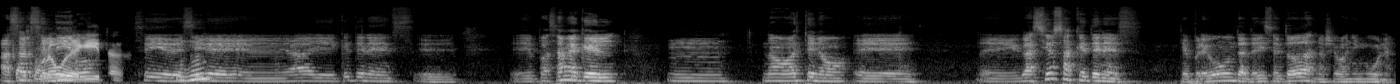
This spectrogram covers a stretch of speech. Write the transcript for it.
Hacerse Una bodeguita. Sí, decir, eh, ay, ¿qué tenés? Eh, eh, pasame aquel. Mm, no, este no. Eh, eh, ¿Gaseosas qué tenés? Te pregunta, te dice todas, no llevas ninguna.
